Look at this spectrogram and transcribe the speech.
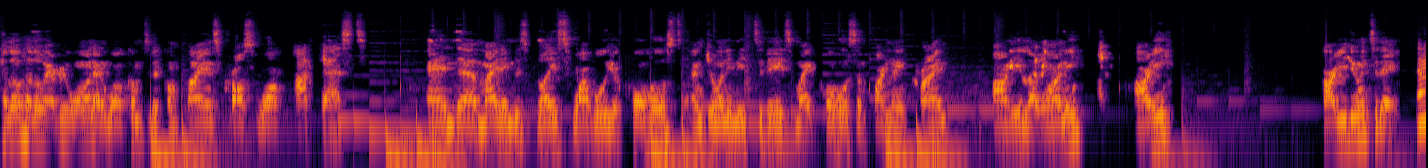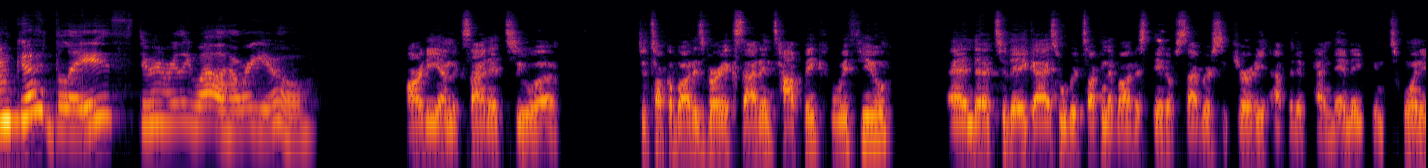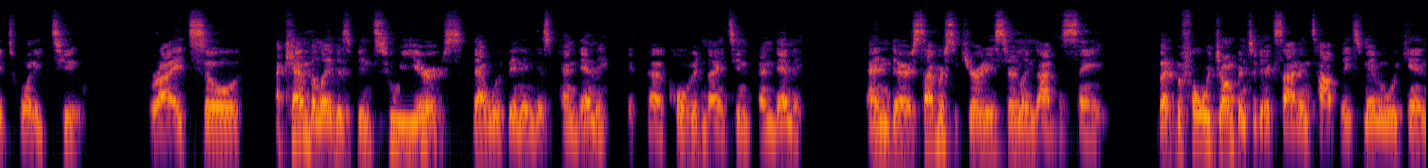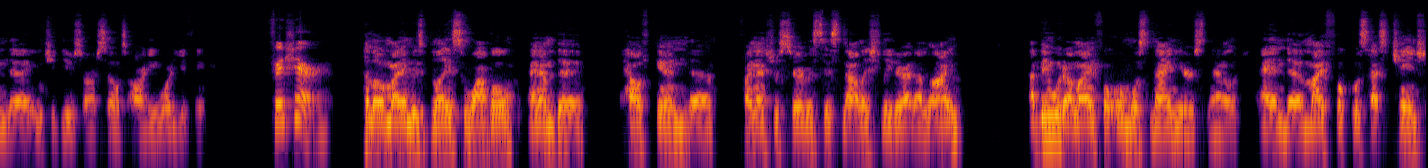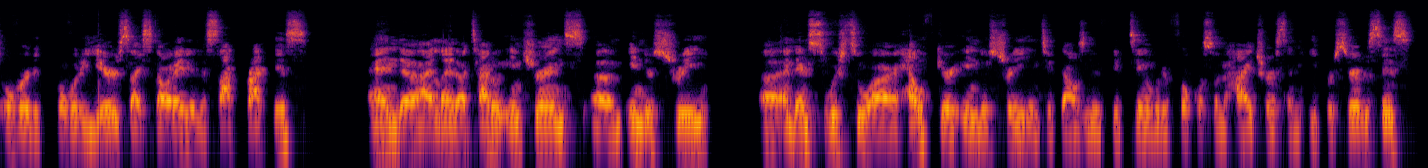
Hello, hello, everyone, and welcome to the Compliance Crosswalk podcast. And uh, my name is Blaise Wabo, your co-host, and joining me today is my co-host and partner in crime, Arti Lalwani. Arti, how are you doing today? I'm good, Blaise. Doing really well. How are you? Arti, I'm excited to uh, to talk about this very exciting topic with you. And uh, today, guys, we'll be talking about the state of cybersecurity after the pandemic in 2022 right? So I can't believe it's been two years that we've been in this pandemic, uh, COVID 19 pandemic. And uh, cybersecurity is certainly not the same. But before we jump into the exciting topics, maybe we can uh, introduce ourselves. Arti, what do you think? For sure. Hello, my name is Blaise Wabo, and I'm the healthcare and uh, financial services knowledge leader at A-LIGN. I've been with A-LIGN for almost nine years now, and uh, my focus has changed over the over the years. I started in the SOC practice, and uh, I led our title insurance um, industry, uh, and then switched to our healthcare industry in 2015 with a focus on HITRUST and HIPAA services.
